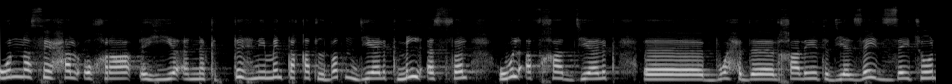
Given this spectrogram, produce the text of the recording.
والنصيحة الأخرى هي أنك تهني منطقة البطن ديالك من الأسفل والأفخاذ ديالك آه، بواحد الخليط ديال زيت الزيتون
